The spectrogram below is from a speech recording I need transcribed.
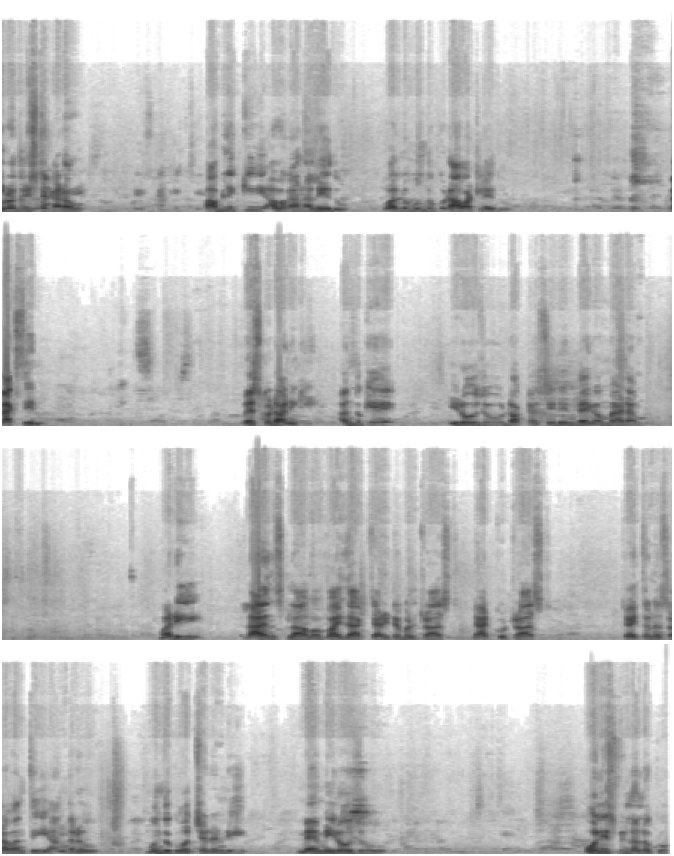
దురదృష్టకరం పబ్లిక్కి అవగాహన లేదు. వాళ్ళు ముందుకు రావట్లేదు. వ్యాక్సిన్ వేసుకోవడానికి. అందుకే ఈరోజు డాక్టర్ సిరిన్ బేగం మేడం మరి Lions Club of Vizag charitable trust Natco trust Chaitanya Sravanthi అందరూ ముందుకు వచ్చారండి. మేము ఈరోజు పోలీస్ పిల్లలకు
